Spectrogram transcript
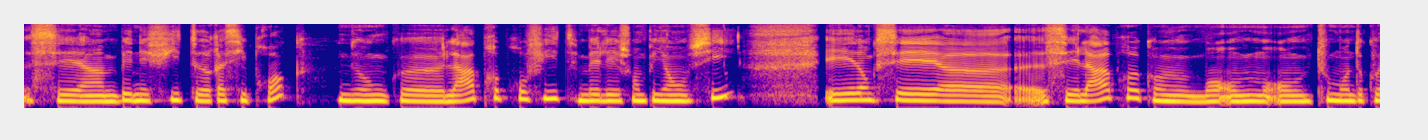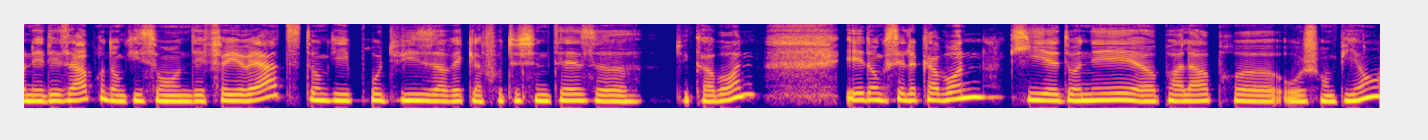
c'est un bénéfice réciproque. Donc euh, l'arbre profite, mais les champignons aussi. Et donc c'est euh, c'est l'arbre. Comme bon, on- on- tout le monde connaît des arbres, donc ils sont des feuilles vertes, donc ils produisent avec la photosynthèse euh, du carbone. Et donc c'est le carbone qui est donné euh, par l'arbre euh, aux champignons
